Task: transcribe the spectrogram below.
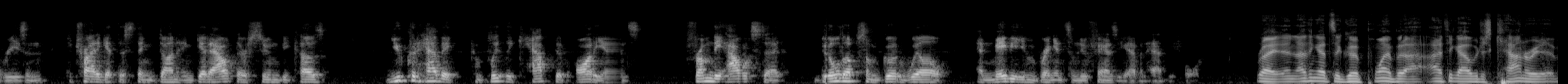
reason to try to get this thing done and get out there soon because you could have a completely captive audience from the outset build up some goodwill, and maybe even bring in some new fans that you haven't had before. Right, and I think that's a good point. But I, I think I would just counter it.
